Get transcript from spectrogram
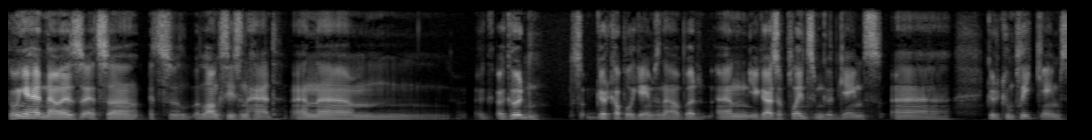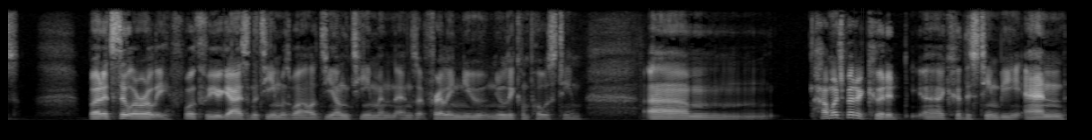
Going ahead now is it's a it's a long season ahead, and um, a, a, good good couple of games now. But and you guys have played some good games, uh, good complete games. But it's still early, both for you guys and the team as well. It's a young team and, and it's a fairly new, newly composed team. Um, how much better could it uh, could this team be, and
